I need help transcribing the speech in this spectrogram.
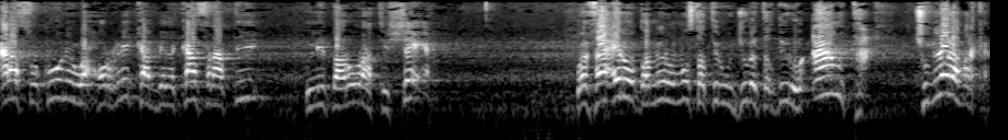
cala sukuuni waxurika bilkasrati lidaruurati shicr wa faacilu damiiru mustatir wujuuba taqdiiruhu anta. Jumlada marka.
